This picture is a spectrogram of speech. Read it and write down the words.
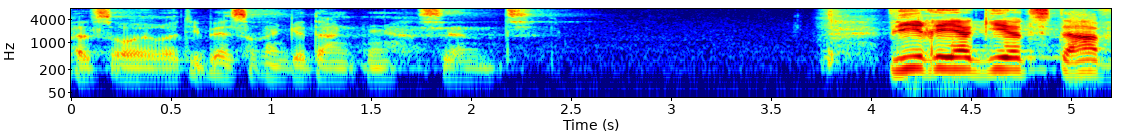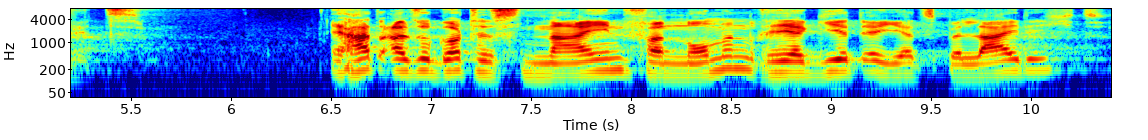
als eure, die besseren Gedanken sind. Wie reagiert David? Er hat also Gottes Nein vernommen. Reagiert er jetzt beleidigt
